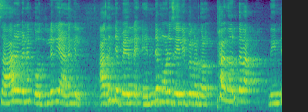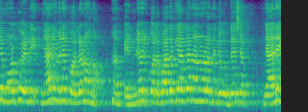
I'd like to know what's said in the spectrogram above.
സാർ ഇവനെ കൊല്ലുകയാണെങ്കിൽ അതിന്റെ പേരിൽ എന്റെ മോൾ ജയിലിൽ പോയി കിടന്നോളും. ഫ നിർത്തട. നിന്റെ മോൾക്ക് വേണ്ടി ഞാൻ ഇവനെ കൊല്ലണമെന്നോ എന്നെ ഒരു കൊലപാതകയാക്കാനാണോടാ നിന്റെ ഉദ്ദേശം? ഞാനേ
